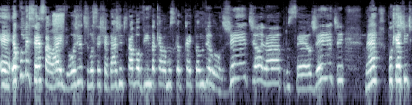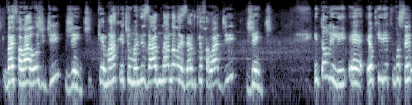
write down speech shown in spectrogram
é, eu comecei essa live hoje, antes de você chegar, a gente estava ouvindo aquela música do Caetano Veloso. Gente, olhar para o céu, gente, né? Porque a gente vai falar hoje de gente, porque marketing humanizado nada mais é do que falar de gente. Então, Lili, é, eu queria que você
